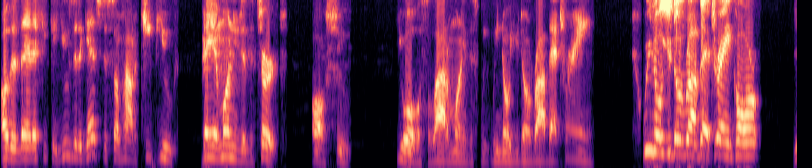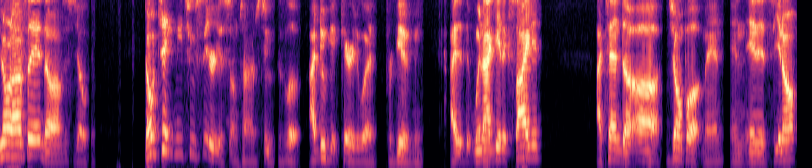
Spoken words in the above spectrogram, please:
other than if he could use it against you somehow to keep you paying money to the church? Oh, shoot you owe us a lot of money this week. We know you don't rob that train. We know you don't rob that train, Carl. You know what I'm saying? No, I'm just joking. Don't take me too serious sometimes too, because look, I do get carried away. Forgive me. I when I get excited, I tend to uh jump up, man, and and it's you know,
